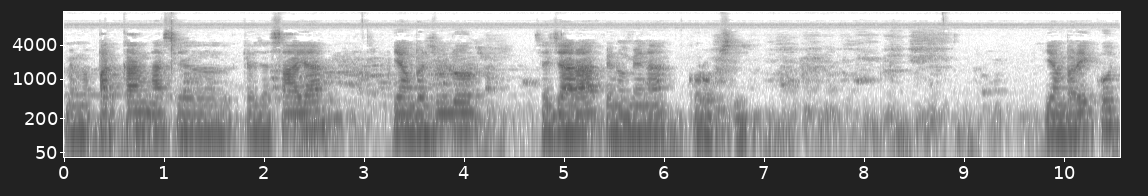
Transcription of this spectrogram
memaparkan hasil kerja saya yang berjudul sejarah fenomena korupsi yang berikut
